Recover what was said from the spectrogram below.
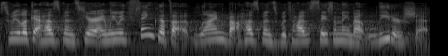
So we look at husbands here, and we would think that the line about husbands would have say something about leadership.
